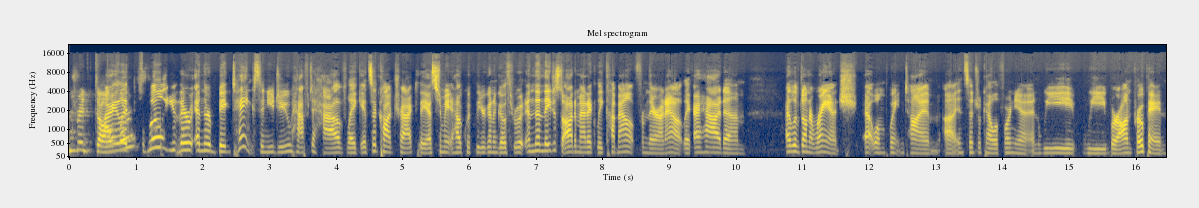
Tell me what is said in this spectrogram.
hundred I like dollars. well, you they're and they're big tanks, and you do have to have like it's a contract. They estimate how quickly you're going to go through it, and then they just automatically come out from there on out. Like I had, um, I lived on a ranch at one point in time uh, in Central California, and we we were on propane.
